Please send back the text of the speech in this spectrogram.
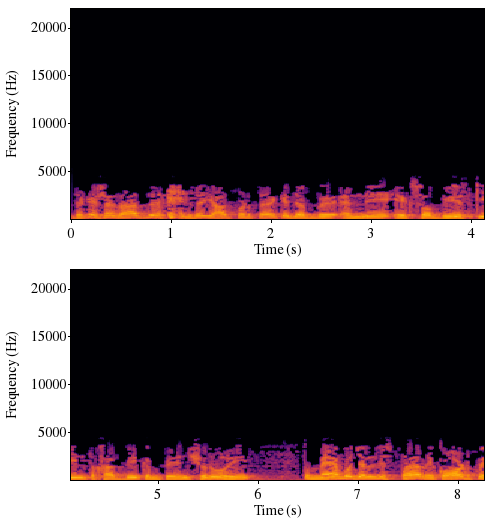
دیکھیں شہزاد، مجھے یاد پڑتا ہے کہ جب این اے ایک سو بیس کی انتخابی کمپین شروع ہوئی تو میں وہ جرنلسٹ تھا ریکارڈ پہ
